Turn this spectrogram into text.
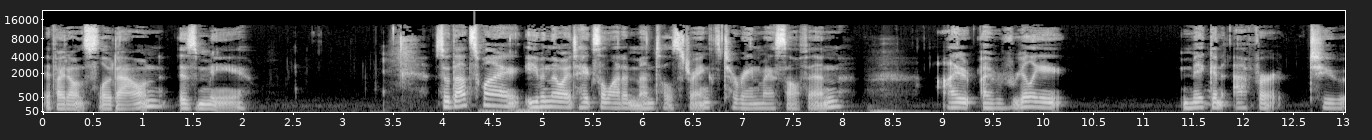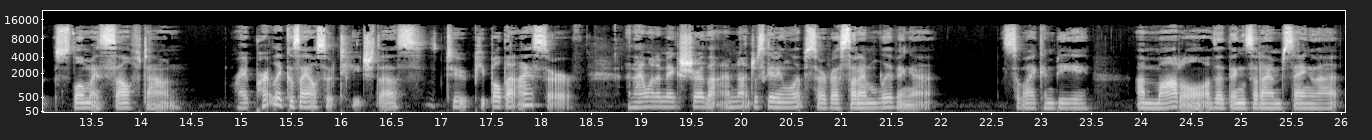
if I don't slow down is me, so that's why, even though it takes a lot of mental strength to rein myself in, I, I really make an effort to slow myself down, right? Partly because I also teach this to people that I serve. And I want to make sure that I'm not just giving lip service, that I'm living it. So I can be a model of the things that I'm saying that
